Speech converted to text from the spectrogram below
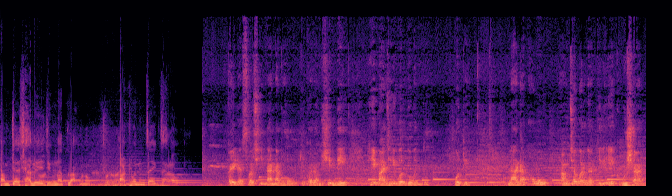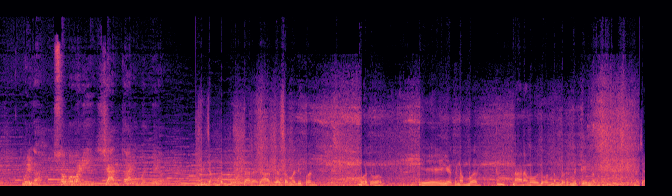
आमच्या शालेय जीवनातला आठवणींचा एक झरा होता. कैलासवासी नानाभाऊ तुकाराम शिंदे हे माझे वर्गबंधू होते. नानाभाऊ आमच्या वर्गातील एक हुशार मुलगा स्वभावाने शांत आणि हुशार आहे अभ्यासामध्ये पण होतो. हे एक नंबर. नाना भाऊ दोन नंबर मी तीन नंबर. अच्छा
